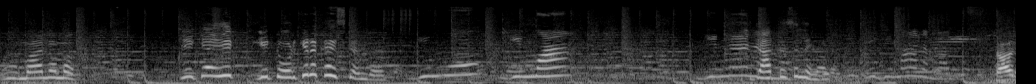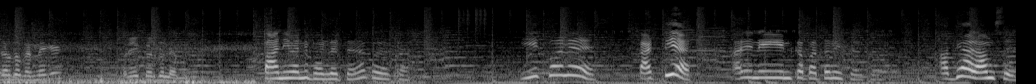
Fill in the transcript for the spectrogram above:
घुमा नमक। ये क्या ये ये तोड़ के रखा है इसके अंदर? गिमो गिमा गिमा जाते से लेंगे। ये गिमा ना चार कर दो गन्ने के और एक कर दो लेमन। पानी वानी भर लेते हैं ना थोड़ा सा। ये कौन है? काटती है? अरे नहीं इनका पता नहीं चलता। अभी आराम से। है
